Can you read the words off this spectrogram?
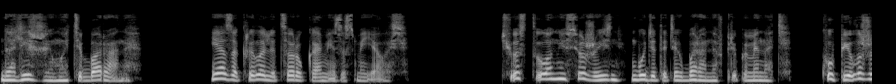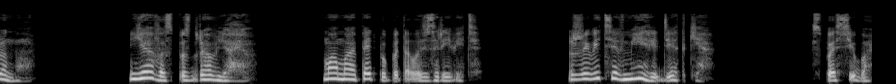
Же ему эти бараны. Я закрыла лицо руками и засмеялась. Чувствую, он не всю жизнь будет этих баранов припоминать. Купил жену. Я вас поздравляю. Мама опять попыталась зареветь. Живите в мире, детки. Спасибо,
